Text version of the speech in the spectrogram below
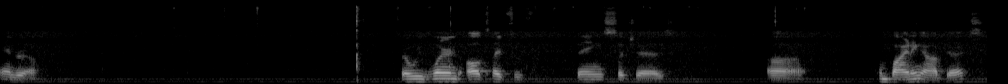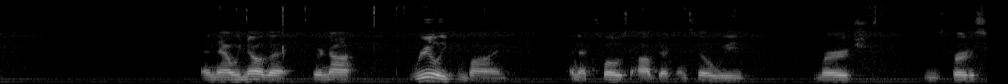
handrail. So we've learned all types of things such as uh, combining objects and now we know that they're not really combined in a closed object until we merge these vertices.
